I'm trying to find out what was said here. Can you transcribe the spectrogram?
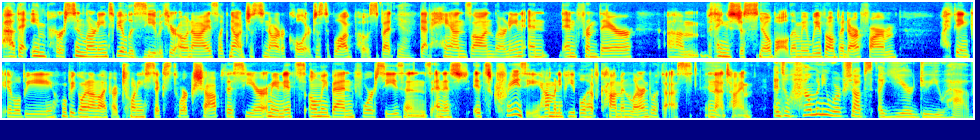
uh, that in-person learning to be able to see mm-hmm. it with your own eyes like not just an article or just a blog post but yeah. that hands-on learning and and from there um, things just snowballed i mean we've opened our farm i think it will be we'll be going on like our 26th workshop this year i mean it's only been four seasons and it's it's crazy how many people have come and learned with us in that time and so how many workshops a year do you have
